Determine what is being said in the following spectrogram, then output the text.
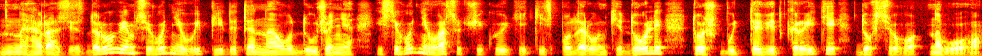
не гаразд зі здоров'ям, сьогодні ви підете на одужання. І сьогодні вас очікують якісь подарунки долі, тож будьте відкриті до всього нового.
